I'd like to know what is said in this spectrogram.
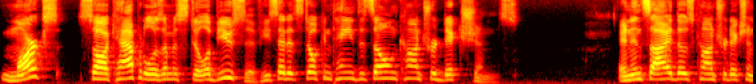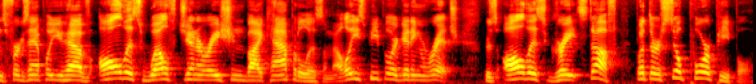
Marx saw capitalism as still abusive. He said it still contains its own contradictions. And inside those contradictions, for example, you have all this wealth generation by capitalism. All these people are getting rich. There's all this great stuff, but there are still poor people.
